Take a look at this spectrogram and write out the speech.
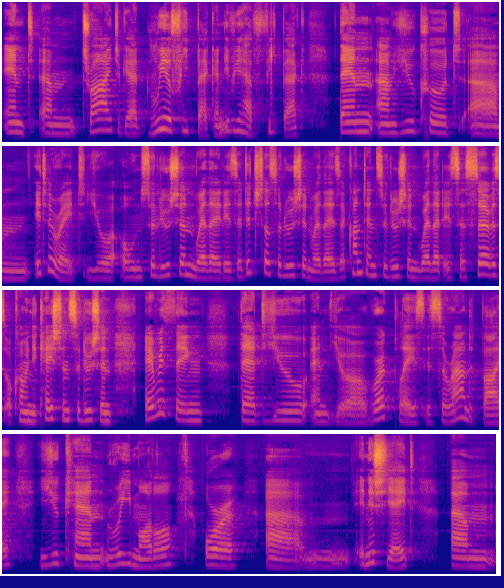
and um, try to get real feedback. And if you have feedback, then um, you could um, iterate your own solution, whether it is a digital solution, whether it's a content solution, whether it is a service or communication solution. Everything that you and your workplace is surrounded by, you can remodel or um, initiate um,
